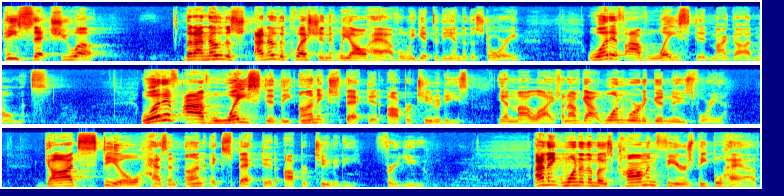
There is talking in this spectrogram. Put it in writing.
He sets you up. But I know the, I know the question that we all have when we get to the end of the story. What if I've wasted my God moments? What if I've wasted the unexpected opportunities in my life? And I've got one word of good news for you God still has an unexpected opportunity for you. I think one of the most common fears people have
